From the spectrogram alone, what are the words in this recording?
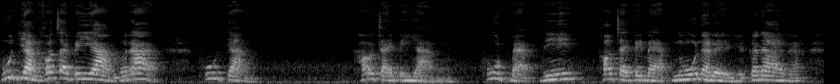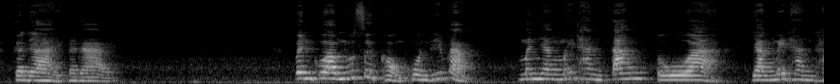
พูดอย่างเข้าใจไปอย่างก็ได้ พูดอย่างเข้าใจไปอย่าง พูดแบบนี้ เข้าใจไปแบบนู้นอะไรอย่างเงี้ยก็ได้นะ ก็ได้ก็ได้ เป็นความรู้สึกของคนที่แบบ มันยังไม่ทันตั้งตัว ยังไม่ทันท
